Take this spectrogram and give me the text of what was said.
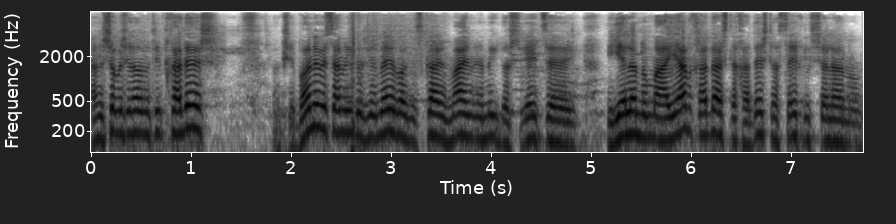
הנשומה שלנו תתחדש. כשבואנה בס המקדוש במהרה נזכר עם מים המקדוש יצא, יהיה לנו מעיין חדש לחדש את השכל שלנו,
